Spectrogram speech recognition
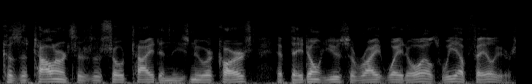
because the tolerances are so tight in these newer cars. If they don't use the right weight oils, we have failures.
